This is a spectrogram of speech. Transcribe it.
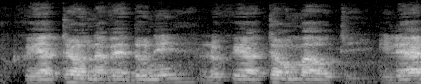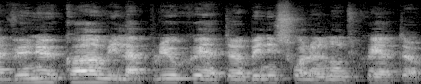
Le Créateur n'avait donné, le Créateur m'a ôté. Il est advenu comme il a plu au Créateur, béni soit le nom du Créateur.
